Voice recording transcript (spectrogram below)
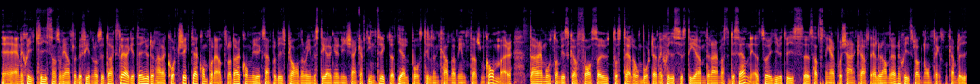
eh, energikrisen som vi egentligen befinner oss i dagsläget är ju den här kortsiktiga komponenten och där kommer ju exempelvis planer och investeringar i ny kärnkraft inte riktigt att hjälpa oss till den kalla vintern som kommer. Däremot om vi ska fasa ut och ställa om vårt energisystem det närmaste decenniet så är givetvis eh, satsningar på kärnkraft eller andra energislag någonting som kan bli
